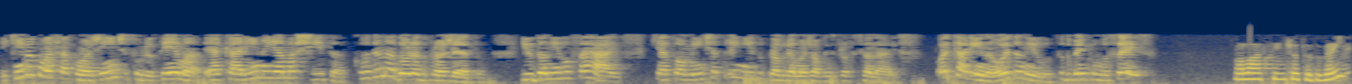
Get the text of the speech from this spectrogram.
E quem vai conversar com a gente sobre o tema é a Karina Yamashita, coordenadora do projeto, e o Danilo Ferraz, que atualmente é trainee do programa Jovens Profissionais. Oi Karina, oi Danilo, tudo bem com vocês? Olá Cíntia, tudo bem?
